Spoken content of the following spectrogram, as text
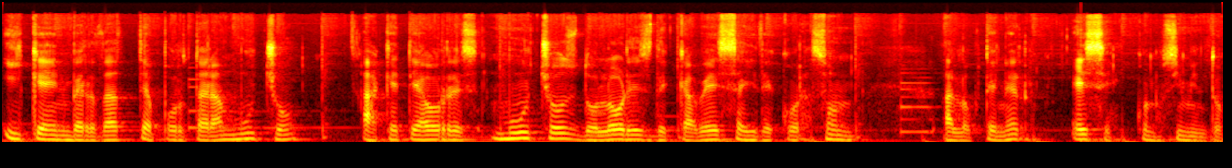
y que en verdad te aportará mucho a que te ahorres muchos dolores de cabeza y de corazón al obtener ese conocimiento.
